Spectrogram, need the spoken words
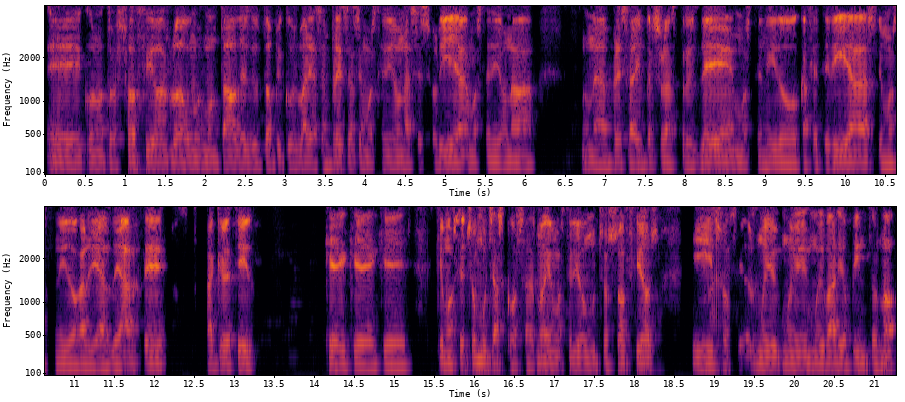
eh, con otros socios. Luego hemos montado desde Utopicus varias empresas, hemos tenido una asesoría, hemos tenido una, una empresa de impresoras 3D, hemos tenido cafeterías, hemos tenido galerías de arte. Ah, quiero decir, que, hemos hecho muchas cosas, ¿no? Y hemos tenido muchos socios y socios muy, muy, muy variopintos, ¿no?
